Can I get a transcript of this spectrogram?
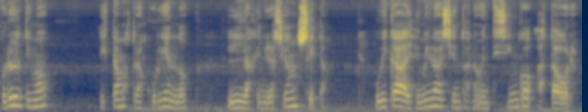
Por último, estamos transcurriendo la generación Z ubicada desde 1995 hasta ahora.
